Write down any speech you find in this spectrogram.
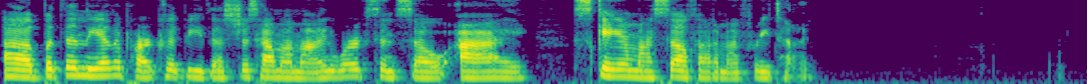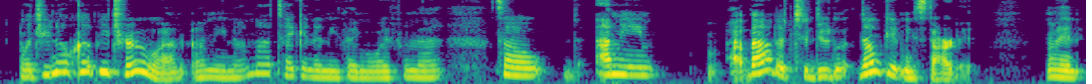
Uh, but then the other part could be that's just how my mind works. And so I scam myself out of my free time. Which, you know, could be true. I, I mean, I'm not taking anything away from that. So, I mean, about a to do, don't get me started. I mean,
